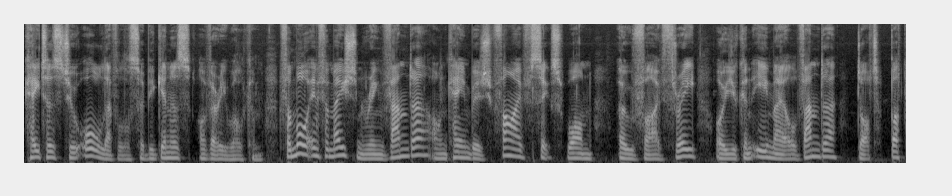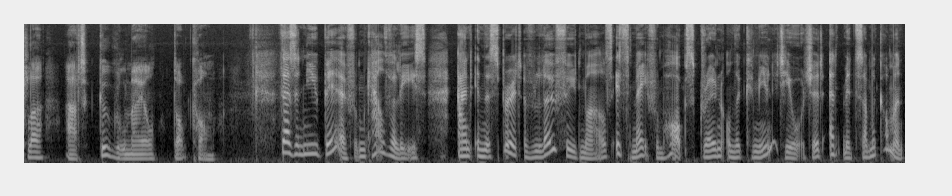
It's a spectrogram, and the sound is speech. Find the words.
caters to all levels, so beginners are very welcome. For more information, ring Vanda on Cambridge 561053, or you can email vanda.butler at googlemail.com. There's a new beer from Calverley's, and in the spirit of low food miles, it's made from hops grown on the community orchard at Midsummer Common.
